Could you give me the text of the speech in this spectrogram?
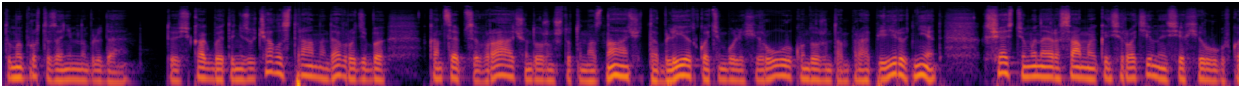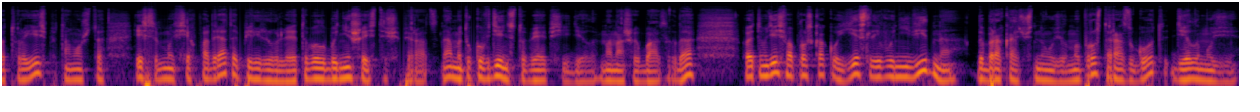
то мы просто за ним наблюдаем. То есть, как бы это ни звучало странно, да, вроде бы концепция врач, он должен что-то назначить, таблетку, а тем более хирург, он должен там прооперировать. Нет. К счастью, мы, наверное, самые консервативные из всех хирургов, которые есть, потому что если бы мы всех подряд оперировали, это было бы не 6 тысяч операций, да, мы только в день 100 биопсий делаем на наших базах, да. Поэтому здесь вопрос какой? Если его не видно, доброкачественный узел, мы просто раз в год делаем УЗИ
